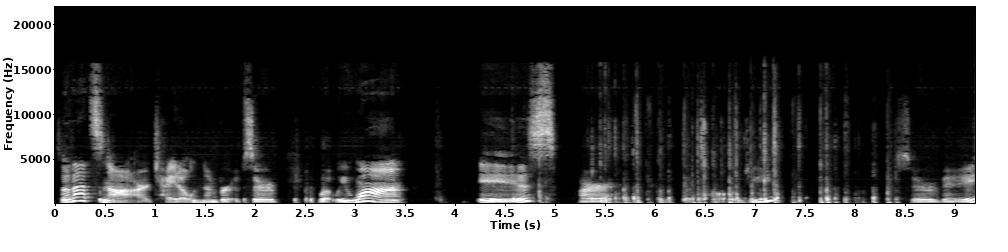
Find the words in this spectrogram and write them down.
So that's not our title, number observed. What we want is our herpetology survey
